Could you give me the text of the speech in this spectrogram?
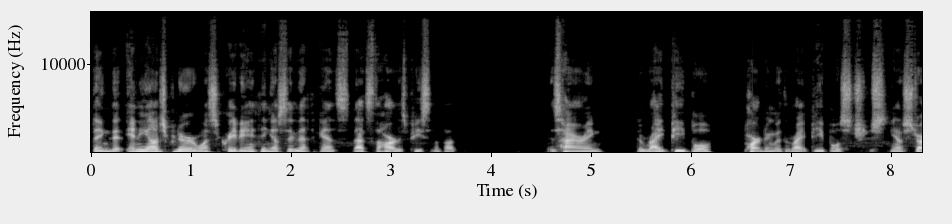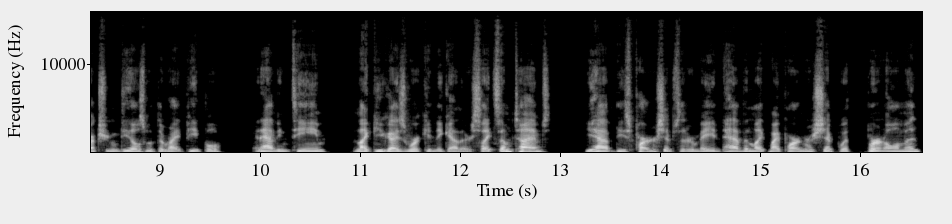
thing that any entrepreneur wants to create anything of significance. That's the hardest piece of the puzzle is hiring the right people, partnering with the right people, you know, structuring deals with the right people and having team like you guys working together. It's like sometimes you have these partnerships that are made in heaven, like my partnership with Bert Ullman.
